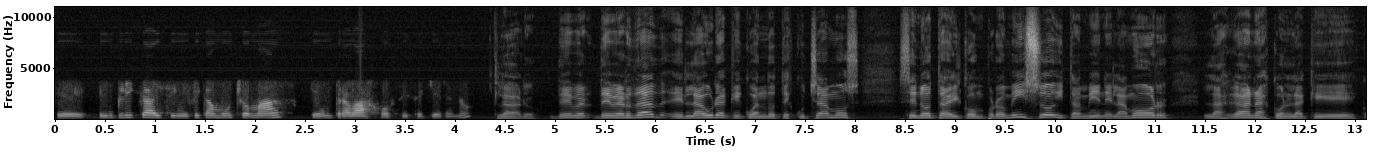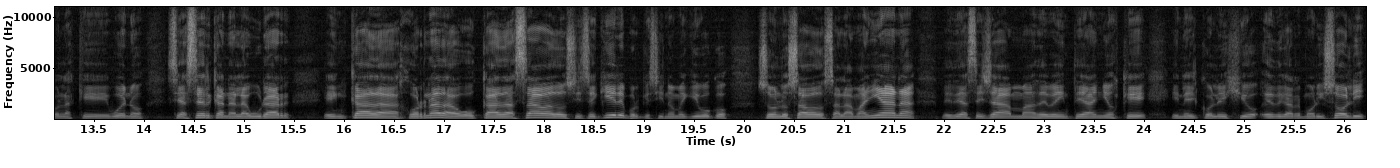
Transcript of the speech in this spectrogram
que, implica y significa mucho más que un trabajo, si se quiere, ¿no? Claro, de, de verdad, eh, Laura, que cuando te escuchamos se nota el compromiso y también el amor, las ganas con, la que, con las que, bueno, se acercan a laburar en cada jornada o cada sábado, si se quiere, porque si no me equivoco, son los sábados a la mañana, desde hace ya más de 20 años que en el Colegio Edgar Morisoli,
